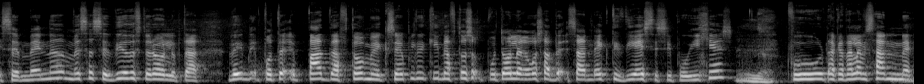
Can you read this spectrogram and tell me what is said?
σε μένα μέσα σε δύο δευτερόλεπτα. Δεν, ποτέ, πάντα αυτό με εξέπλητε και είναι αυτός που το έλεγα εγώ σαν, σαν έκτη διέστηση που είχες, Ναι. που να καταλάβεις αν ε,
